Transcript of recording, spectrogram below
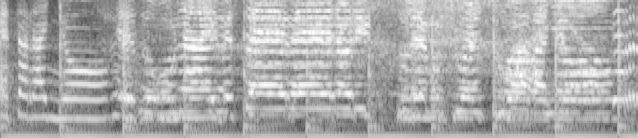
Labarretaraino Ez dugu nahi beste berorik Zure musuen sua baino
